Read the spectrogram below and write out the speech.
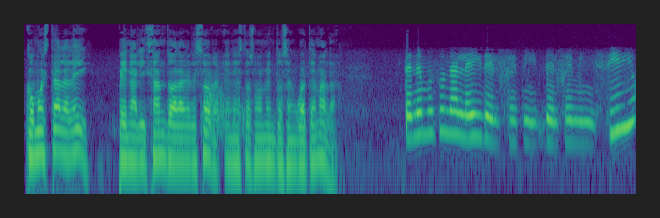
¿Cómo está la ley penalizando al agresor en estos momentos en Guatemala? Tenemos una ley del, del feminicidio,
